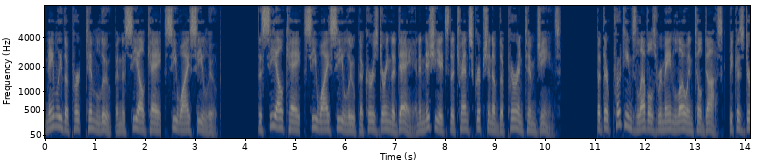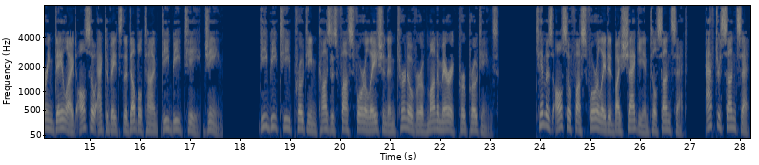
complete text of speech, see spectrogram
namely the PER-TIM loop and the CLK-CYC loop. The CLK-CYC loop occurs during the day and initiates the transcription of the PER and TIM genes. But their proteins levels remain low until dusk, because during daylight also activates the double-time DBT gene. DBT protein causes phosphorylation and turnover of monomeric PER proteins. TIM is also phosphorylated by Shaggy until sunset. After sunset,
